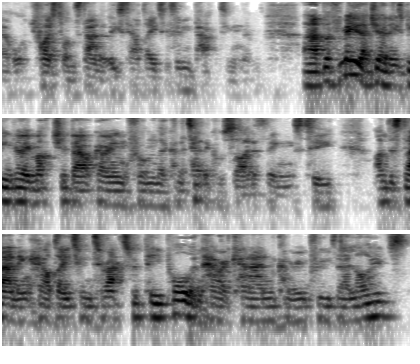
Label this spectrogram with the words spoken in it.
uh, or tries to understand at least how data is impacting them. Uh, but for me, that journey has been very much about going from the kind of technical side of things to understanding how data interacts with people and how it can kind of improve their lives.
